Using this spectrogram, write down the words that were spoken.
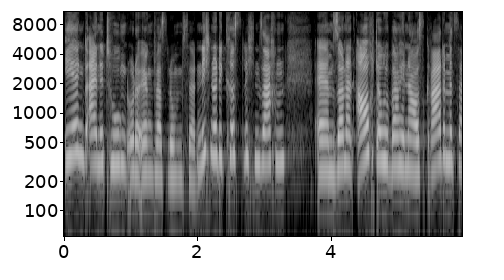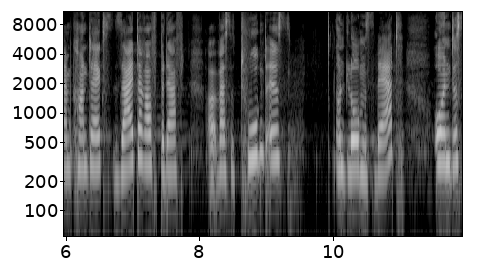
Irgendeine Tugend oder irgendwas lobenswert. Nicht nur die christlichen Sachen, ähm, sondern auch darüber hinaus, gerade mit seinem Kontext, seid darauf bedacht, was Tugend ist und lobenswert. Und es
